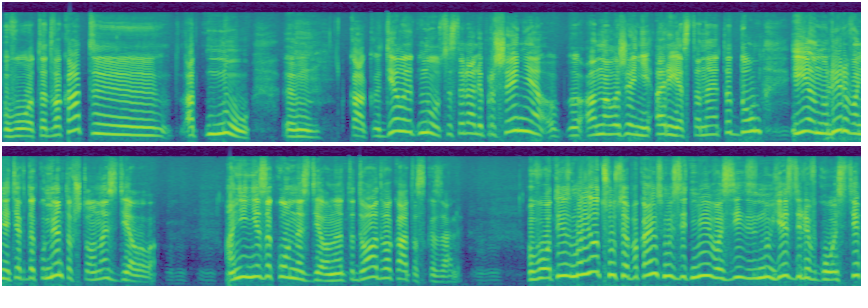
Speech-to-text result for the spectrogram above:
Вот, адвокат, ну, эм, как, делает, ну, составляли прошение э, о наложении ареста на этот дом и аннулирование тех документов, что она сделала. Они незаконно сделаны, это два адвоката сказали. Вот, и мое отсутствие, пока мы с детьми возили, ну, ездили в гости,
